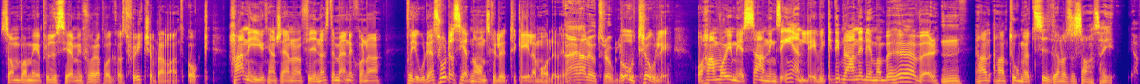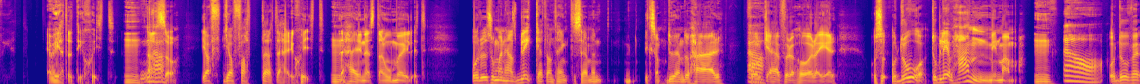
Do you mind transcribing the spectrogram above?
som var med och producerade min förra podcast Freakshow bland annat. Och han är ju kanske en av de finaste människorna på jorden. Jag har svårt att se att någon skulle tycka illa om Oliver. nej han är otrolig. Otrolig. Och han var ju mer sanningsenlig, vilket ibland är det man behöver. Han, han tog mig åt sidan och så sa han så här, jag vet, jag vet att det är skit. Alltså, jag, jag fattar att det här är skit. Det här är nästan omöjligt. Och då såg man i hans blick att han tänkte så här, men liksom, du är ändå här, folk Ja. är här för att höra er. Och, så, och då, då blev han min mamma. ja. Och då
